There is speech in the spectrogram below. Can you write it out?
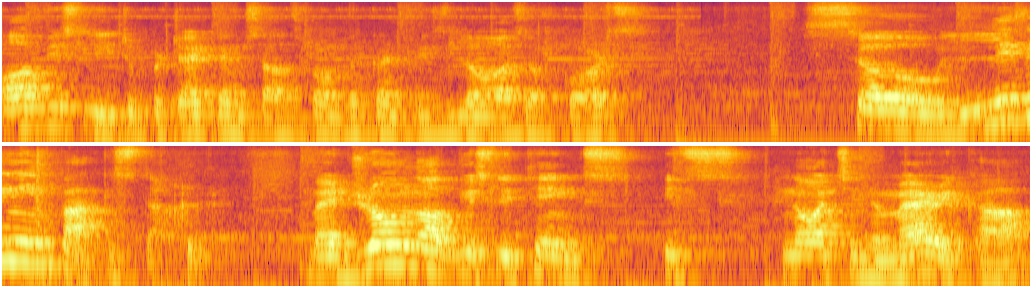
Obviously to protect themselves from the country's laws of course. So living in Pakistan, my drone obviously thinks it's not in America,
